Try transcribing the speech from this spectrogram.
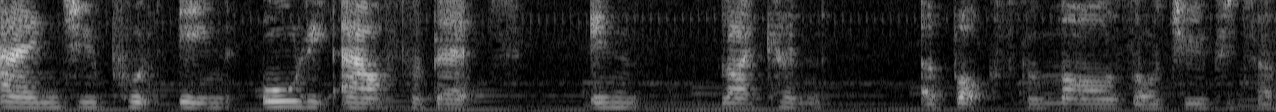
and you put in all the alphabets in like an, a box for Mars or Jupiter.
